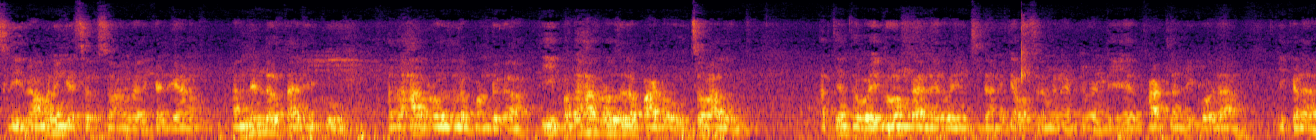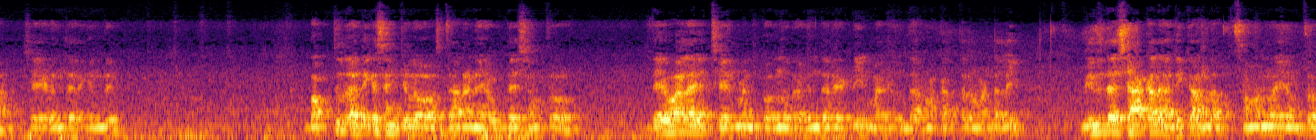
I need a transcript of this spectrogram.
శ్రీ రామలింగేశ్వర స్వామివారి కళ్యాణం పన్నెండవ తారీఖు పదహారు రోజుల పండుగ. ఈ పదహారు రోజుల పాటు ఉత్సవాలు అత్యంత వైభవంగా నిర్వహించడానికి అవసరమైనటువంటి ఏర్పాట్లన్నీ కూడా ఇక్కడ చేయడం జరిగింది. భక్తులు అధిక సంఖ్యలో వస్తారనే ఉద్దేశంతో దేవాలయ చైర్మన్ కొన్ను రవీందర్ రెడ్డి మరియు ధర్మకర్తల మండలి వివిధ శాఖల అధికారుల సమన్వయంతో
